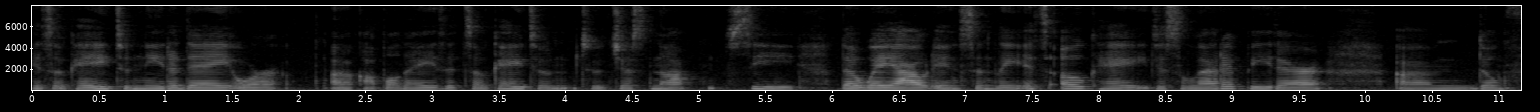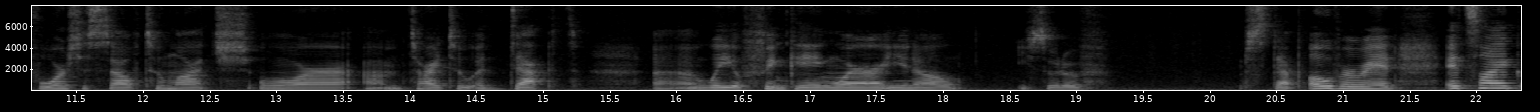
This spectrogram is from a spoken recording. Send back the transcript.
It's okay to need a day or a couple days. It's okay to to just not see the way out instantly. It's okay. Just let it be there. Um, don't force yourself too much or um, try to adapt a way of thinking where you know you sort of step over it. It's like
